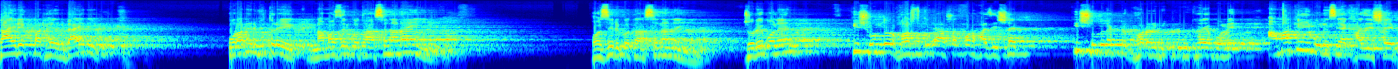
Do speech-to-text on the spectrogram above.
ডাইরেক্ট পাঠিয়ে দেবে, ডাইরেক্ট। কোরআনের ভিতরে নামাজের কথা আছে না নাই? হজের কথা আছে না নাই? জোরে বলেন, কি সুন্দর হজ করে আসার পর হাজির সাহেব, কি সুন্দর একটা ঘরের ভিতরে উঠায় বলে, আমাকেই বলেছে এক হাজির সাহেব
